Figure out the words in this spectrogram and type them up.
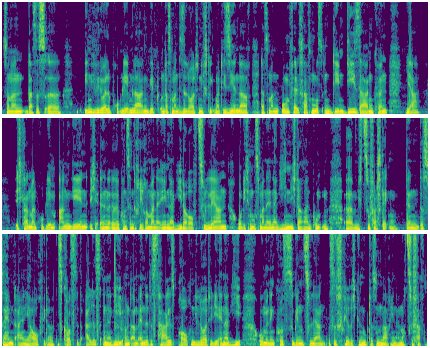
sondern dass es äh, individuelle Problemlagen gibt und dass man diese Leute nicht stigmatisieren darf, dass man ein Umfeld schaffen muss, in dem die sagen können, ja, ich kann mein Problem angehen, ich äh, konzentriere meine Energie darauf zu lernen und ich muss meine Energie nicht da reinpumpen, äh, mich zu verstecken, denn das hemmt einen ja auch wieder. Das kostet alles Energie ja. und am Ende des Tages brauchen die Leute die Energie, um in den Kurs zu gehen und zu lernen. Es ist schwierig genug, das im Nachhinein noch zu schaffen.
